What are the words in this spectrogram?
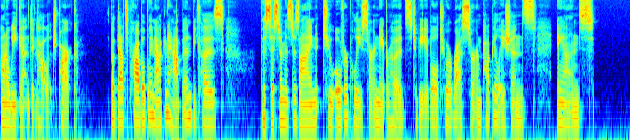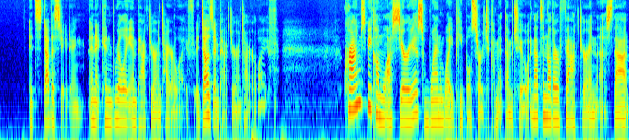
on a weekend in College Park. But that's probably not going to happen because the system is designed to over police certain neighborhoods to be able to arrest certain populations and it's devastating and it can really impact your entire life. It does impact your entire life. Crimes become less serious when white people start to commit them too. And that's another factor in this that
